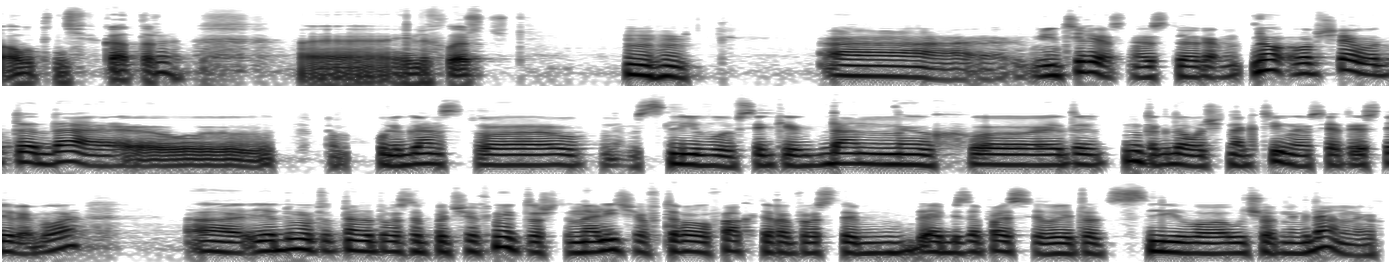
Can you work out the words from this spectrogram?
аутентификаторы э, или флешечки. Угу. А, интересная история. Ну, вообще, вот, э, да, э, там, хулиганство, там, сливы всяких данных, э, это ну, тогда очень активная вся эта история была. А, я думаю, тут надо просто подчеркнуть то, что наличие второго фактора просто обезопасивает от слива учетных данных.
